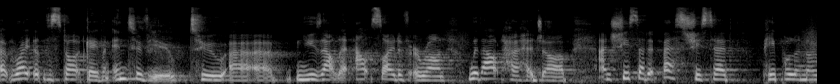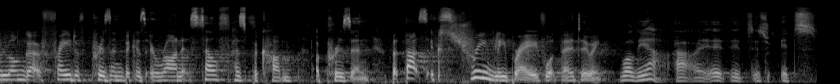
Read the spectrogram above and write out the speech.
uh, right at the start gave an interview to a news outlet outside of Iran without her hijab. And she said it best. She said, People are no longer afraid of prison because Iran itself has become a prison. But that's extremely brave what they're doing. Well, yeah, uh, it, it's, it's,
